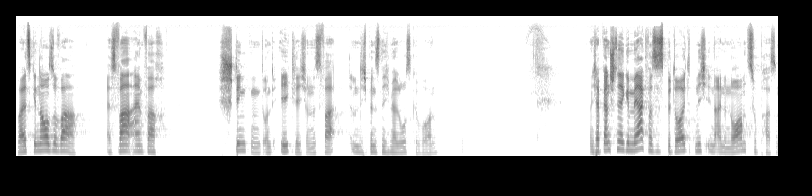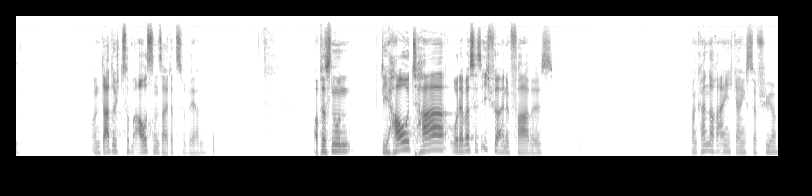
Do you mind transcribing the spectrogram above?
Weil es genauso war. Es war einfach stinkend und eklig und, es war, und ich bin es nicht mehr losgeworden. Und ich habe ganz schnell gemerkt, was es bedeutet, nicht in eine Norm zu passen und dadurch zum Außenseiter zu werden. Ob das nun die Haut, Haar oder was weiß ich für eine Farbe ist. Man kann doch eigentlich gar nichts dafür.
